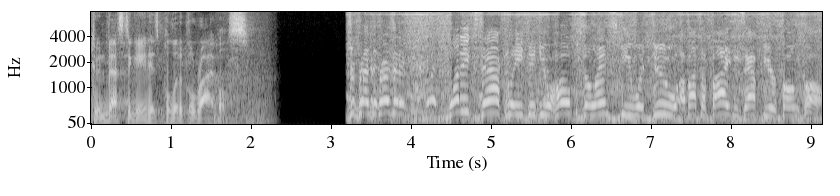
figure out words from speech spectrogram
to investigate his political rivals. Mr. President, President, what exactly did you hope Zelensky would do about the Bidens after your phone call?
